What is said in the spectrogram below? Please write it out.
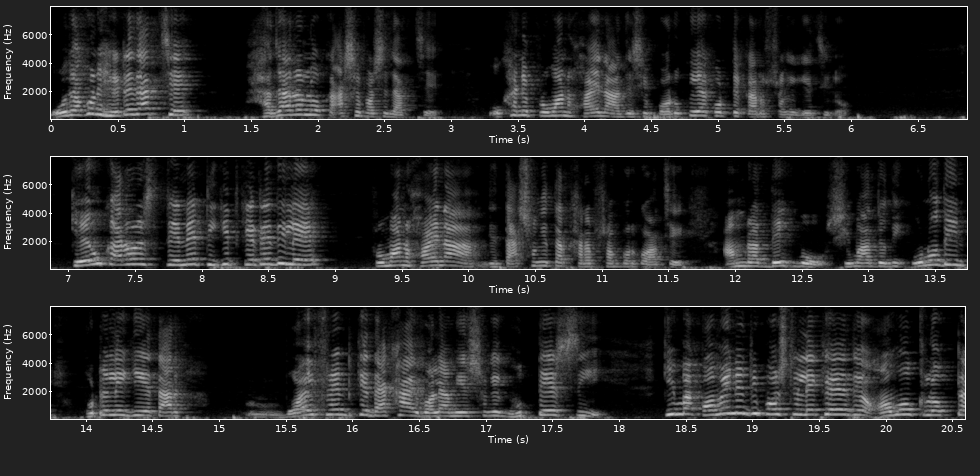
ও যখন হেঁটে যাচ্ছে, হাজারো লোক আশেপাশে যাচ্ছে। ওখানে প্রমাণ হয় না যে সে পরকিয়া করতে কারোর সঙ্গে গেছিল। কেউ কারোর ট্রেনে টিকিট কেটে দিলে প্রমাণ হয় না যে তার সঙ্গে তার খারাপ সম্পর্ক আছে। আমরা দেখব সীমা যদি কোনো দিন হোটেলে গিয়ে তার বয়ফ্রেন্ডকে দেখায়, বলে আমি এর সঙ্গে ঘুরতে এসেছি। কিংবা কমিউনিটি পোস্টে লেখে যে, অমুক লোকটা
